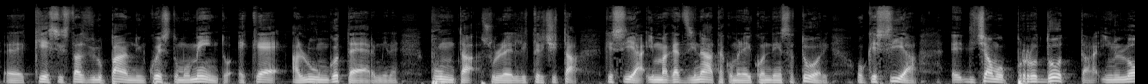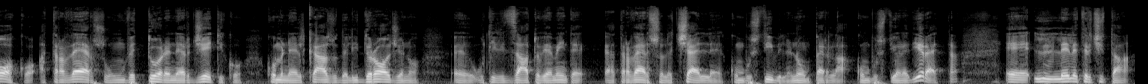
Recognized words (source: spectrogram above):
eh, che si sta sviluppando in questo momento e che è a lungo termine punta sull'elettricità, che sia immagazzinata come nei condensatori o che sia eh, diciamo prodotta in loco attraverso un vettore energetico come nel caso dell'idrogeno eh, utilizzato ovviamente attraverso le celle combustibile non per la combustione diretta, l'elettricità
